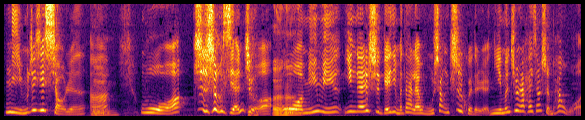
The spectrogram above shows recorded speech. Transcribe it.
你们这些小人啊，我至圣贤者，嗯我明明应该是给你们带来无上智慧的人，你们居然还想审判我，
